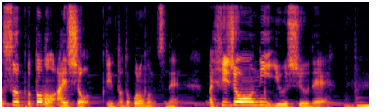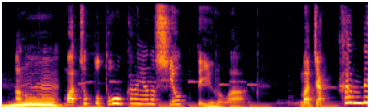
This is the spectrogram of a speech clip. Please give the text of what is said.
スープとの相性っていったところもですね、まあ非常に優秀で、ああの、まあちょっと東海屋の塩っていうのは、まあ若干ね、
